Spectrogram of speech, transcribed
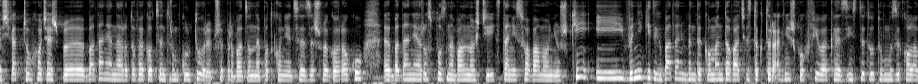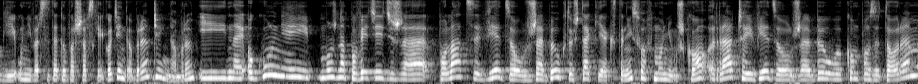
świadczą chociażby badania Narodowego Centrum Kultury przeprowadzone pod koniec zeszłego roku, badania rozpoznawalności Stanisława Moniuszki i wyniki tych badań będę komentować z dr Agnieszką Chwiłek z Instytutu Muzykologii Uniwersytetu Warszawskiego. Dzień dobry. Dzień dobry. I najogólniej można powiedzieć, że Polacy wiedzą, że był ktoś taki jak Stanisław Moniuszko, raczej wiedzą, że był kompozytorem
